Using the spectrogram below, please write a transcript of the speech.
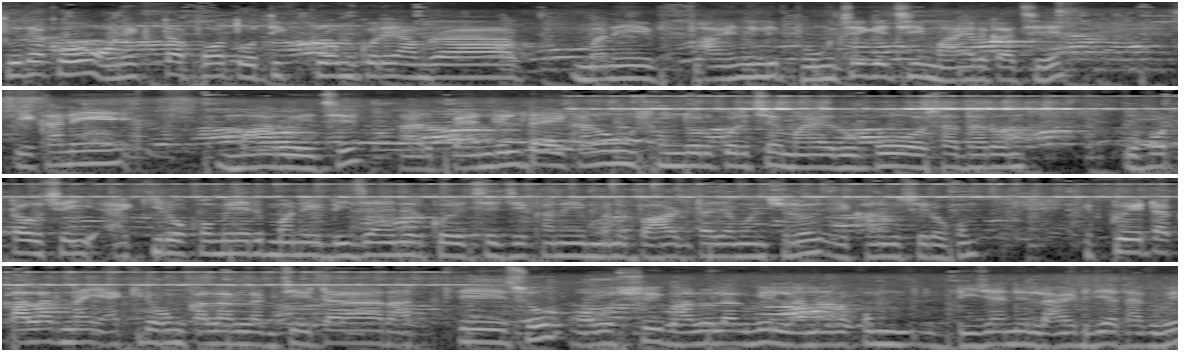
তো দেখো, অনেকটা পথ অতিক্রম করে আমরা মানে ফাইনালি পৌঁছে গেছি মায়ের কাছে। এখানে মা রয়েছে, আর প্যান্ডেলটা এখানেও সুন্দর করেছে। মায়ের রূপও অসাধারণ। উপরটাও সেই একই রকমের মানে ডিজাইনের করেছে, যেখানে মানে পাহাড়টা যেমন ছিল, এখানেও সেরকম। একটু এটা কালার নাই, একই রকম কালার লাগছে। এটা রাত্রে এসো, অবশ্যই ভালো লাগবে। নানা রকম ডিজাইনের লাইট দেওয়া থাকবে।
